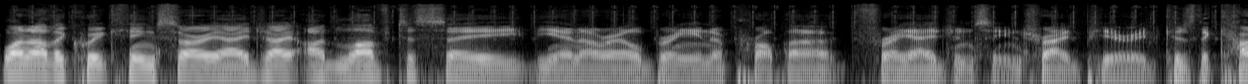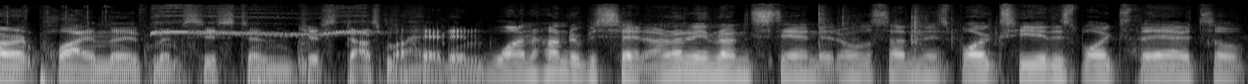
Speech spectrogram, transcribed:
one other quick thing. Sorry, AJ. I'd love to see the NRL bring in a proper free agency and trade period because the current player movement system just does my head in. 100%. I don't even understand it. All of a sudden, there's blokes here, there's blokes there. It's all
